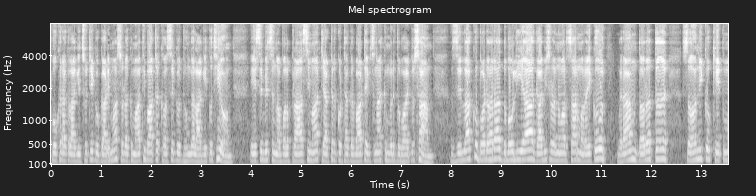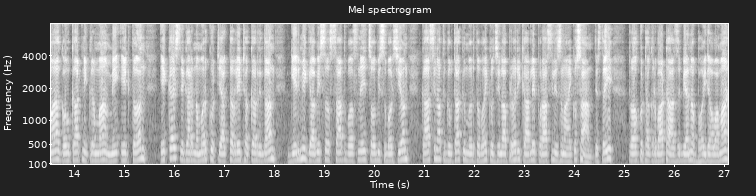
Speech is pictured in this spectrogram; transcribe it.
पोखराका लागि छुटेको गाडीमा सड़क माथिबाट खसेको ढुङ्गा लागेको थियो। यसैबीच नवलप्रासीमा ट्र्याक्टरको ठक्करबाट एकजनाको मृत्यु भएको छ। जिल्लाको बडहरा दुबौलिया गाविस नम्बर चारमा रहेको राम दरत सहनीको खेतमा गहुँ काट्ने क्रममा मे एक त एक्काइस एघार नम्बरको ट्र्याक्टरले ठक्कर दिँदा गेर्मी गाविस सात बस्ने चौबिस वर्षीय काशीनाथ गुप्ताको मृत्यु भएको जिल्ला प्रहरी कार्यालय परासीले जनाएको छ। त्यस्तै ट्रकको ठक्करबाट आज बिहान भैरवामा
